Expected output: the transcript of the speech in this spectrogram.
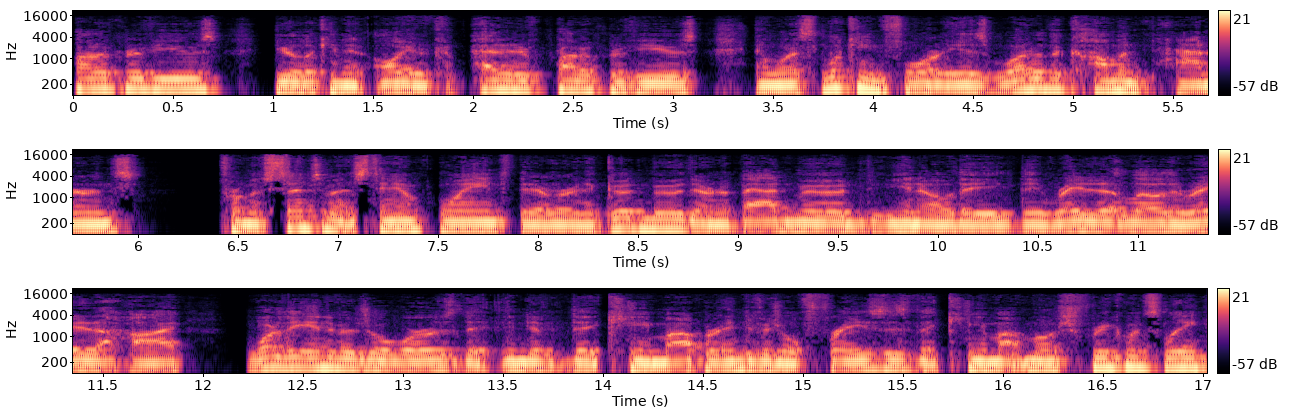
product reviews you're looking at all your competitive product reviews and what it's looking for is what are the common patterns from a sentiment standpoint they're in a good mood they're in a bad mood you know they they rated it low they rated it high what are the individual words that that came up or individual phrases that came up most frequently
